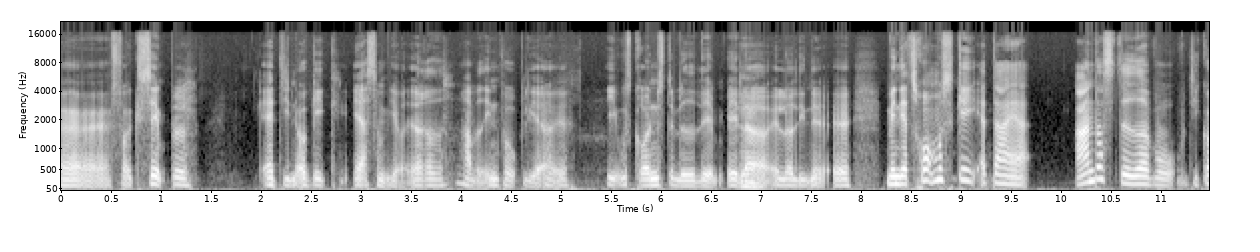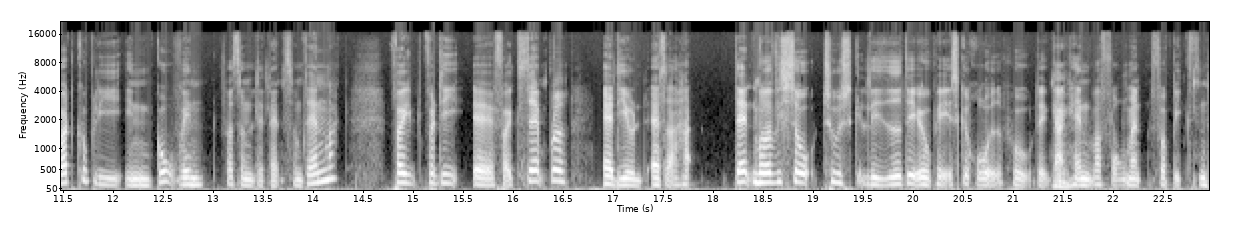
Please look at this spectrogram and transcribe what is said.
øh, for eksempel, at de nok ikke, ja, som vi allerede har været inde på, bliver øh, EU's grønneste medlem, eller, Mm. eller lignende. Øh. Men jeg tror måske, at der er andre steder, hvor de godt kunne blive en god ven for sådan et land som Danmark. For, fordi øh, for eksempel er de jo, altså, har, den måde, vi så Tusk lede det europæiske råd på, dengang Mm. han var formand for Bixen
